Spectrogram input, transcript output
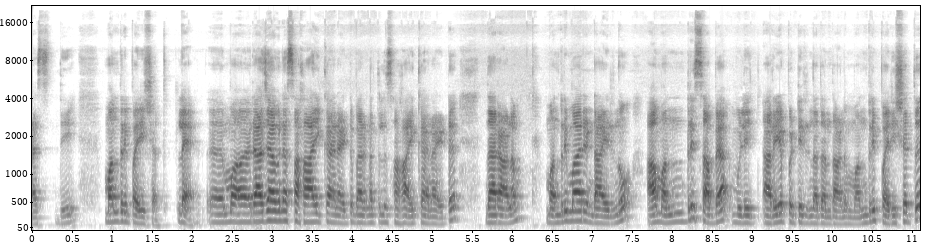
as the Mantri Parishad അല്ലേ രാജാവിനെ സഹായിക്കാനായിട്ട് ഭരണത്തിൽ സഹായിക്കാനായിട്ട് ധാരാളം മന്ത്രിമാരുണ്ടായിരുന്നു. ആ മന്ത്രിസഭ വിളി അറിയപ്പെട്ടിരുന്നത് എന്താണ്? മന്ത്രി പരിഷത്ത്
